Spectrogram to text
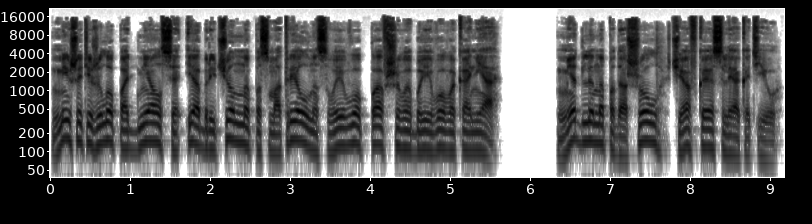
Миша тяжело поднялся и обреченно посмотрел на своего павшего боевого коня. Медленно подошел, чавкая слякотью.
